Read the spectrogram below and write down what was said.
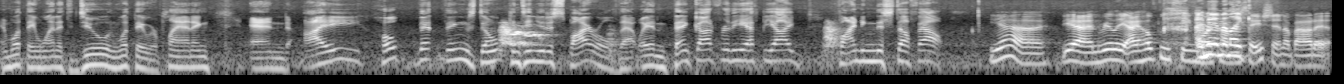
and what they wanted to do and what they were planning, and I hope that things don't continue to spiral that way. And thank God for the FBI finding this stuff out. Yeah, yeah, and really, I hope we see more mean, and, like- conversation about it.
